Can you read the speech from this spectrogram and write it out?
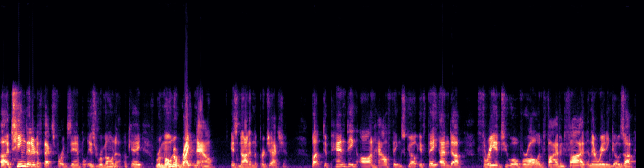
uh, a team that it affects, for example, is Ramona. Okay, Ramona right now is not in the projection, but depending on how things go, if they end up three and two overall and five and five, and their rating goes up,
